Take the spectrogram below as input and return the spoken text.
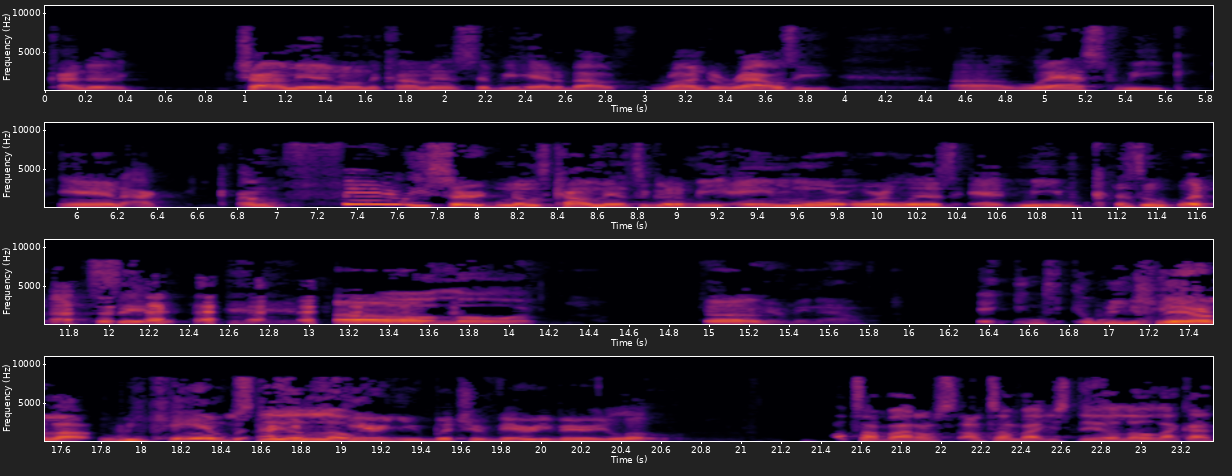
kind of chime in on the comments that we had about Ronda Rousey uh, last week, and I I'm fairly certain those comments are going to be aimed more or less at me because of what I said. uh, oh Lord! Uh, hear me now? We you can. We can. I can low. hear you, but you're very, very low. I'm talking about. I'm, I'm talking about you still low, like I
